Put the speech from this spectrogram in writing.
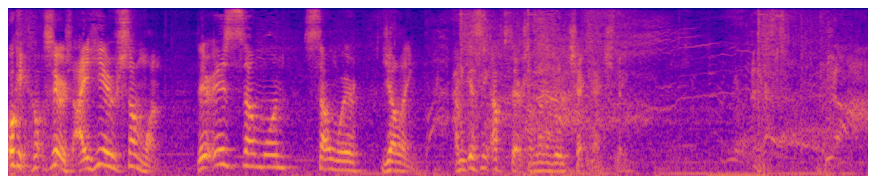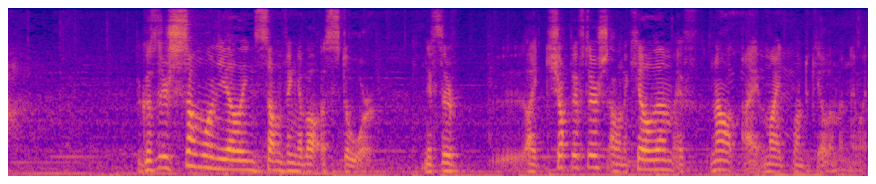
okay, seriously, I hear someone. There is someone somewhere yelling. I'm guessing upstairs. I'm gonna go check actually. Because there's someone yelling something about a store. And if they're Uh, like shoplifters, I want to kill them. If not, I might want to kill them anyway.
